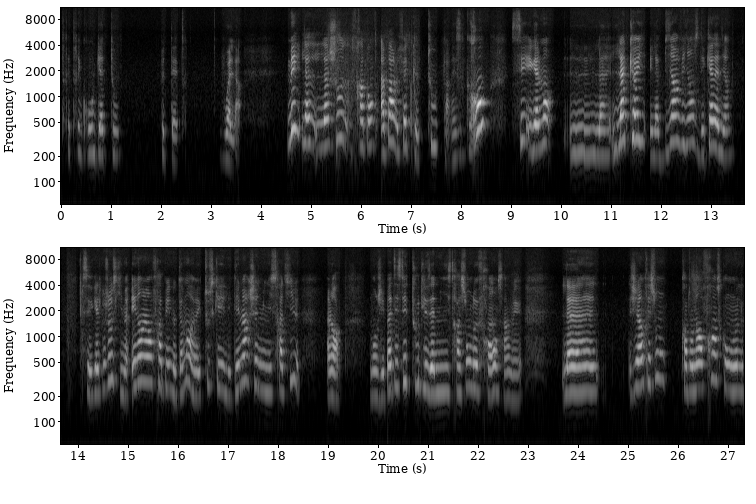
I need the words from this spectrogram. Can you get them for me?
très très gros gâteau. Peut-être. Voilà. Mais la, la chose frappante, à part le fait que tout paraisse grand, c'est également l'accueil et la bienveillance des Canadiens. C'est quelque chose qui m'a énormément frappé, notamment avec tout ce qui est les démarches administratives. Alors, bon, j'ai pas testé toutes les administrations de France, hein, mais j'ai l'impression, quand on est en France, qu'on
